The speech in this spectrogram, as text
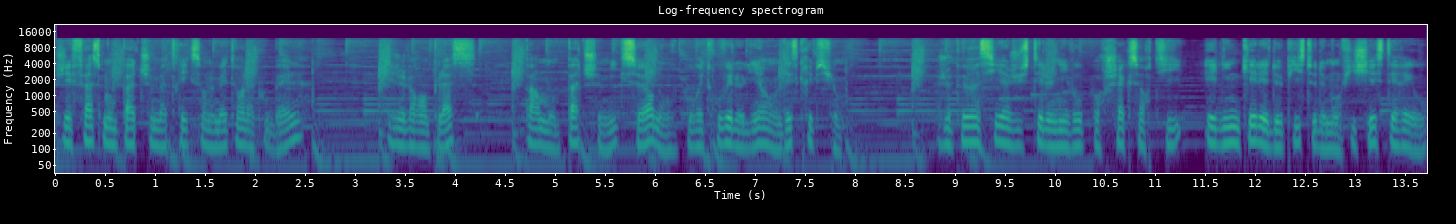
J'efface mon patch Matrix en le mettant à la poubelle et je le remplace par mon patch Mixer dont vous pourrez trouver le lien en description. Je peux ainsi ajuster le niveau pour chaque sortie et linker les deux pistes de mon fichier stéréo.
